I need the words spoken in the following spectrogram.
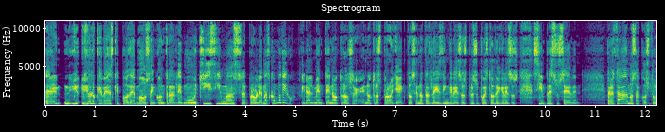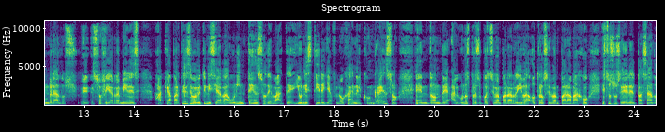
Eh, yo, lo que veo es que podemos encontrarle muchísimos eh, problemas, como digo, finalmente en otros, en otros proyectos, en otras leyes de ingresos, presupuesto de ingresos, siempre suceden. Pero estábamos acostumbrados, Sofía Ramírez, a que a partir de ese momento iniciaba un intenso debate y un estire y afloja en el Congreso, en donde algunos presupuestos iban para arriba, otros iban para abajo. Esto sucedió en el pasado.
